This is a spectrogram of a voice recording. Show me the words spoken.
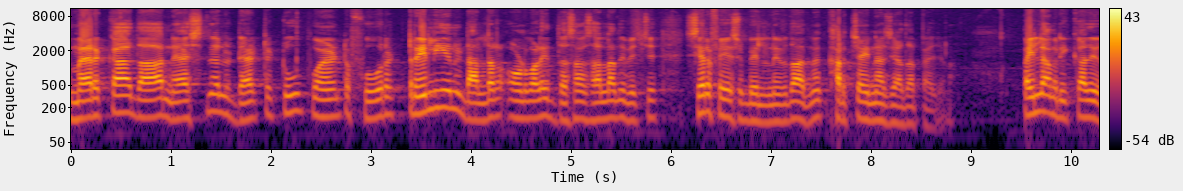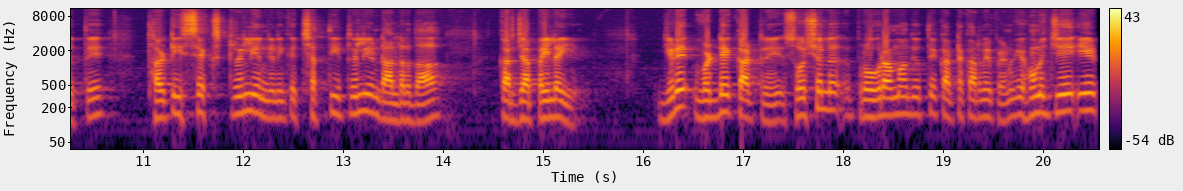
ਅਮਰੀਕਾ ਦਾ ਨੈਸ਼ਨਲ ਡੈਟ 2.4 ਟ੍ਰਿਲੀਅਨ ਡਾਲਰ ਆਉਣ ਵਾਲੇ 10 ਸਾਲਾਂ ਦੇ ਵਿੱਚ ਸਿਰਫ ਇਸ ਬਿੱਲ ਨੇ ਵਧਾ ਦੇਣਾ, ਖਰਚਾ ਇੰਨਾ ਜ਼ਿਆਦਾ ਪੈ ਜਾਣਾ। ਪਹਿਲਾਂ ਅਮਰੀਕਾ ਦੇ ਉੱਤੇ 36 ਟ੍ਰਿਲੀਅਨ ਯਾਨੀ ਕਿ 36 ਟ੍ਰਿਲੀਅਨ ਡਾਲਰ ਦਾ ਕਰਜ਼ਾ ਪਹਿਲਾਂ ਹੀ ਹੈ। ਜਿਹੜੇ ਵੱਡੇ ਕੱਟ ਨੇ ਸੋਸ਼ਲ ਪ੍ਰੋਗਰਾਮਾਂ ਦੇ ਉੱਤੇ ਕੱਟ ਕਰਨੇ ਪੈਣਗੇ। ਹੁਣ ਜੇ ਇਹ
